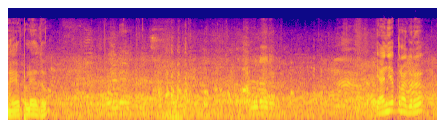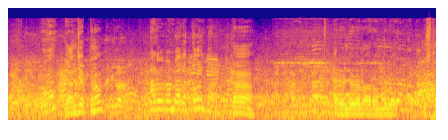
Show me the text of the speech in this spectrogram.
మేపు లేదు మూడారు ఏం చెప్తున్నావు గురు? ఏం చెప్తున్నావు? రెండు వేల ఆరు వందలు ఇస్తా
